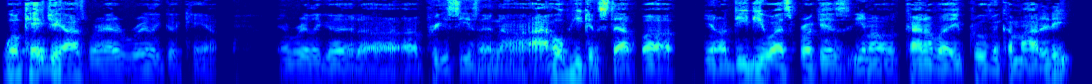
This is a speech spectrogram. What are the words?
Well, KJ Osborn had a really good camp and really good uh, uh, preseason. Uh, I hope he can step up you know, Dede Westbrook is, you know, kind of a proven commodity.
